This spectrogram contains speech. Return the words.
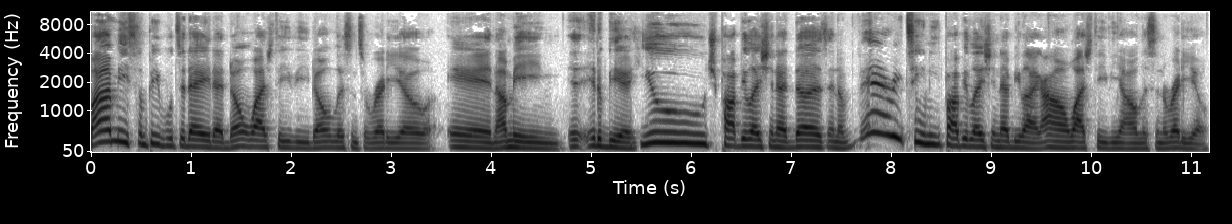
Find me some people today that don't watch TV, don't listen to radio, and I mean, it, will be a huge population that does, and a very teeny population that be like, I don't watch TV, I don't listen to radio.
